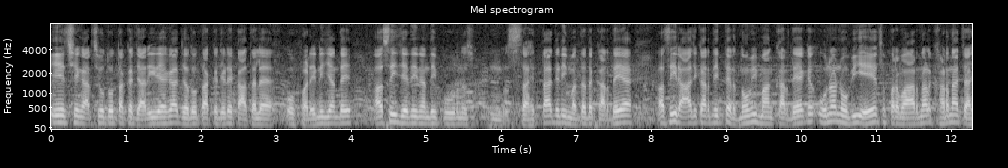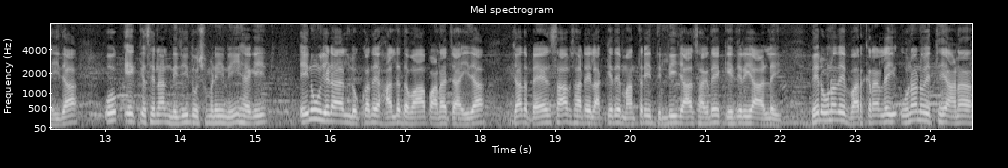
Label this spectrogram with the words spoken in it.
ਇਹ ਸੰਘਰਸ਼ ਉਦੋਂ ਤੱਕ ਜਾਰੀ ਰਹੇਗਾ, ਜਦੋਂ ਤੱਕ ਜਿਹੜੇ ਕਾਤਲ ਹੈ, ਉਹ ਫੜੇ ਨਹੀਂ ਜਾਂਦੇ। ਅਸੀਂ ਜਿਹਦੀ ਇਹਨਾਂ ਦੀ ਪੂਰਨ ਸਹਾਇਤਾ ਜਿਹੜੀ ਮਦਦ ਕਰਦੇ ਆ, ਅਸੀਂ ਰਾਜ ਕਰਦੀ ਧਿਰ ਤੋਂ ਵੀ ਮੰਗ ਕਰਦੇ ਆ ਕਿ ਉਹਨਾਂ ਨੂੰ ਵੀ ਇਸ ਪਰਿਵਾਰ ਨਾਲ ਖੜਨਾ ਚਾਹੀਦਾ। ਉਹ, ਇਹ ਕਿਸੇ ਨਾਲ ਨਿੱਜੀ ਦੁਸ਼ਮਣੀ ਨਹੀਂ ਹੈਗੀ। ਇਹਨੂੰ ਜਿਹੜਾ ਲੋਕਾਂ ਦੇ ਹੱਲ ਦਬਾਅ ਪਾਣਾ ਚਾਹੀਦਾ। ਜਦ ਬੈਂਸ ਸਾਹਿਬ ਸਾਡੇ ਇਲਾਕੇ ਦੇ ਮੰਤਰੀ ਦਿੱਲੀ ਜਾ ਸਕਦੇ ਕੇਜਰੀਵਾਲ ਲਈ, ਫਿਰ ਉਹਨਾਂ ਦੇ ਵਰਕਰਾਂ ਲਈ ਉਹਨਾਂ ਨੂੰ ਇੱਥੇ ਆਣਾ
